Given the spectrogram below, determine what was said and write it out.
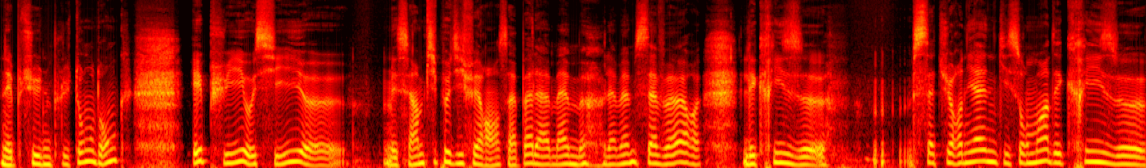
Neptune, Pluton, donc. Et puis aussi, euh, mais c'est un petit peu différent, ça n'a pas la même, la même saveur, les crises saturniennes qui sont moins des crises. Euh,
